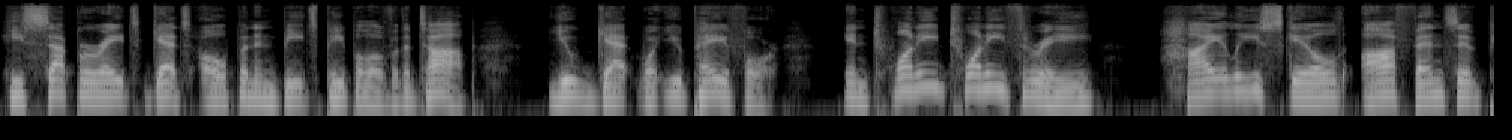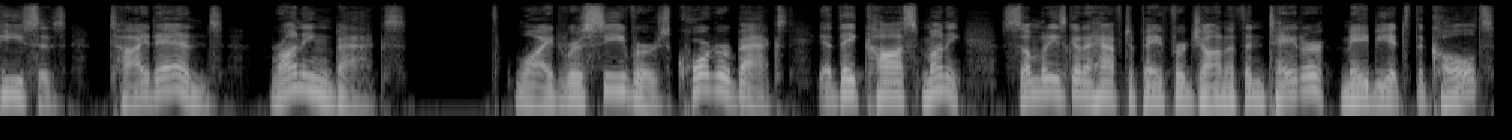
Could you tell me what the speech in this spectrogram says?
He separates, gets open, and beats people over the top. You get what you pay for. In 2023, highly skilled offensive pieces, tight ends, running backs, wide receivers, quarterbacks, they cost money. Somebody's going to have to pay for Jonathan Taylor. Maybe it's the Colts.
